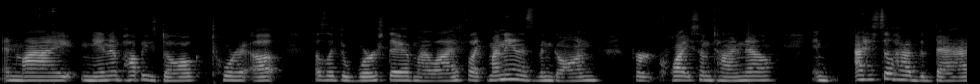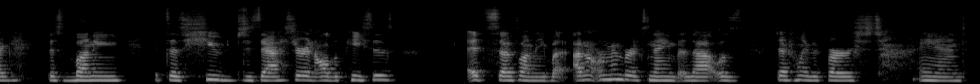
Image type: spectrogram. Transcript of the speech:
and my Nana Poppy's dog tore it up. That was like the worst day of my life. Like, my Nana's been gone for quite some time now, and I still have the bag, this bunny it says huge disaster and all the pieces. It's so funny, but I don't remember its name, but that was definitely the first. And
